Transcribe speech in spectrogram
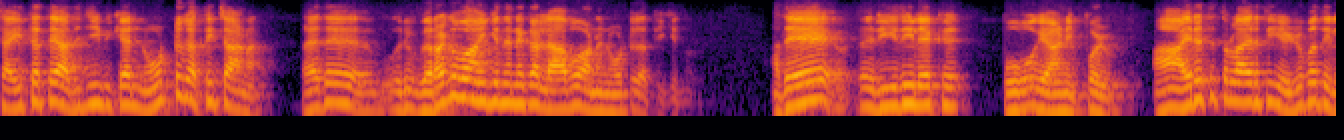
ശൈത്യത്തെ അതിജീവിക്കാൻ നോട്ട് കത്തിച്ചാണ്. അതായത് ഒരു വിറക് വാങ്ങിക്കുന്നതിനേക്കാൾ ലാഭമാണ് നോട്ട് കത്തിക്കുന്നത്. അതേ രീതിയിലേക്ക് പോവുകയാണ് ഇപ്പോഴും. ആ ആയിരത്തി തൊള്ളായിരത്തി എഴുപതിൽ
